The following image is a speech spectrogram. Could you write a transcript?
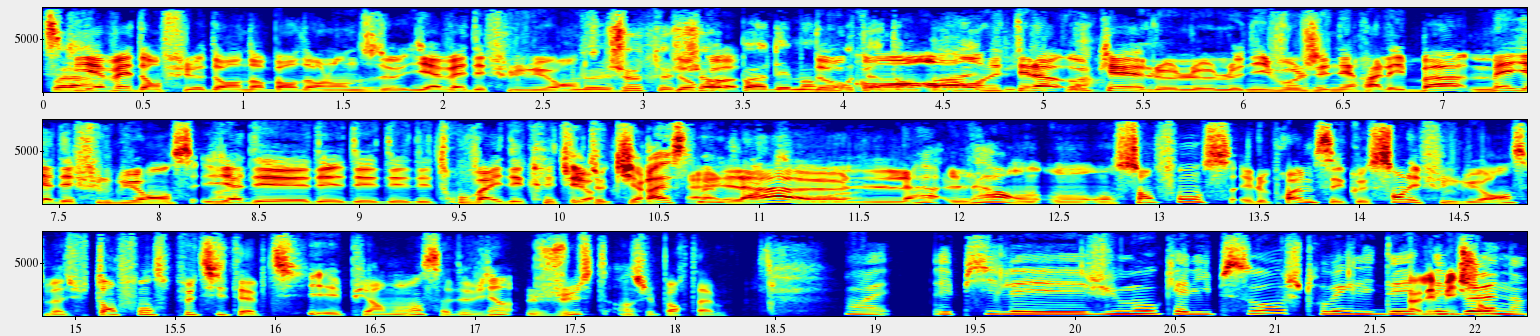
Ce Voilà. qu'il y avait dans, Fu- dans, dans Borderlands 2, il y avait des fulgurances. Le jeu te Donc, chope à des moments où Donc on, t'attends pas. on était là, ok, le, le- le niveau général est bas, mais il y a des fulgurances, il y a des, des, des, des- des trouvailles Des d'écriture. trucs qui restent, même. Là, euh, euh, là, là, on, on- on s'enfonce. Et le problème, c'est que sans les fulgurances, bah, tu t'enfonces petit à petit, et puis à un moment, ça devient juste insupportable. Ouais. Et puis les jumeaux Calypso, je trouvais que l'idée Ah, était méchants. bonne.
